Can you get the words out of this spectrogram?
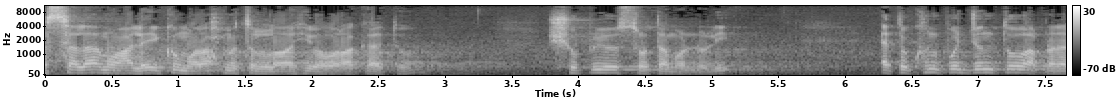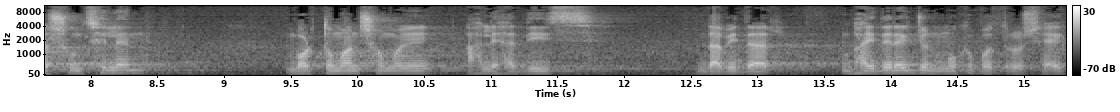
আসসালামু আলাইকুম রহমতুল্লাহি ওবরাকাত সুপ্রিয় শ্রোতামণ্ডলী এতক্ষণ পর্যন্ত আপনারা শুনছিলেন বর্তমান সময়ে আহলে হাদিস দাবিদার ভাইদের একজন মুখপত্র শেখ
